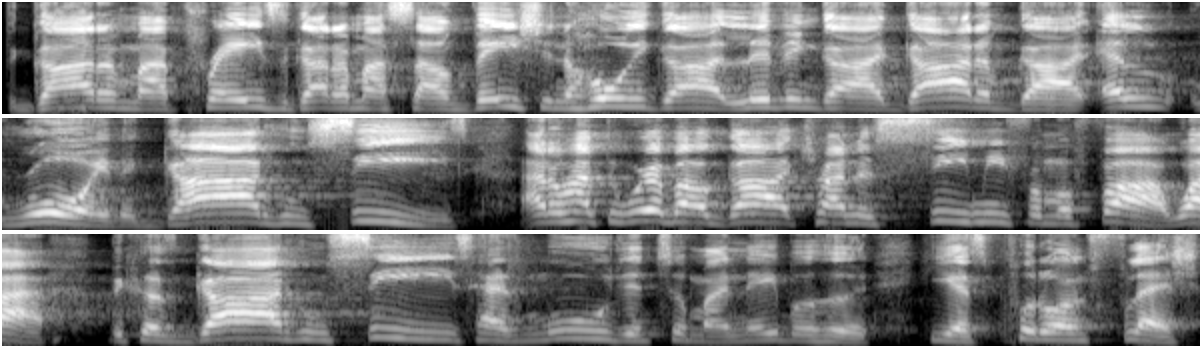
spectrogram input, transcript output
the God of my praise, the God of my salvation, the holy God, living God, God of God, El Roi, the God who sees. I don't have to worry about God trying to see me from afar. Why? Because God who sees has moved into my neighborhood. He has put on flesh.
